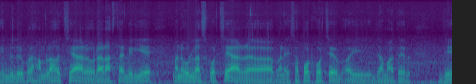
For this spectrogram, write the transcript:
হিন্দুদের উপরে হামলা হচ্ছে আর ওরা রাস্তায় বেরিয়ে মানে উল্লাস করছে আর মানে সাপোর্ট করছে ওই জামাতের যে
